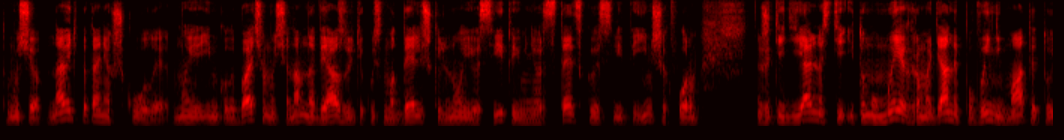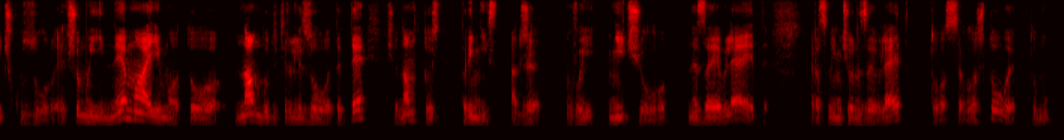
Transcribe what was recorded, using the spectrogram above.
тому що навіть в питаннях школи ми інколи бачимо, що нам нав'язують якусь модель шкільної освіти, і університетської освіти, і інших форм життєдіяльності, і тому ми, як громадяни, повинні мати точку зору. Якщо ми її не маємо, то нам будуть реалізовувати те, що нам хтось приніс. Адже ви нічого не заявляєте. Раз ви нічого не заявляєте, то вас все влаштовує. Тому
